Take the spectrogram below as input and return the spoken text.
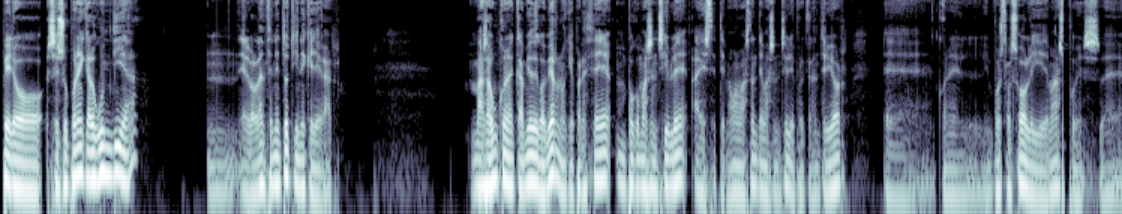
Pero se supone que algún día mm, el balance neto tiene que llegar. Más aún con el cambio de gobierno, que parece un poco más sensible a este tema, bueno, bastante más sensible, porque el anterior, eh, con el impuesto al sol y demás, pues eh,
